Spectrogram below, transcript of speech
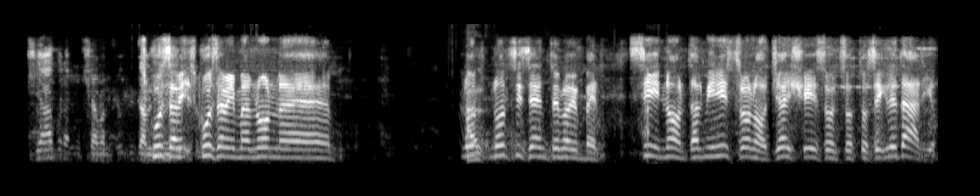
Scusami, scusami ma non, eh, non, non, si sente proprio bene. Sì, no, dal Ministro no, già è sceso il sottosegretario,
